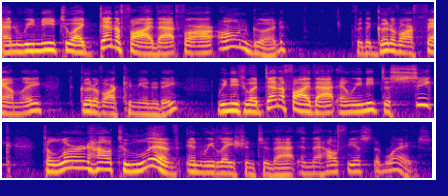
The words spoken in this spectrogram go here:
And we need to identify that for our own good, for the good of our family, the good of our community. We need to identify that and we need to seek to learn how to live in relation to that in the healthiest of ways.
